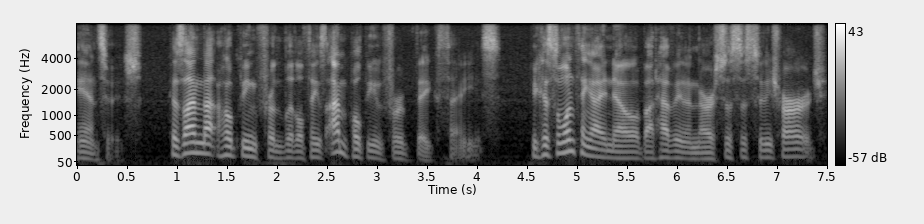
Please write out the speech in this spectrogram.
answers. Because I'm not hoping for little things. I'm hoping for big things. Because the one thing I know about having a narcissist in charge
